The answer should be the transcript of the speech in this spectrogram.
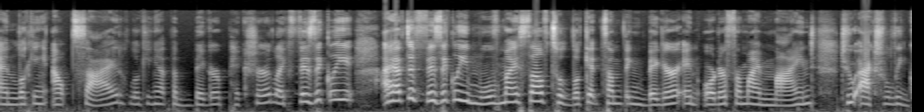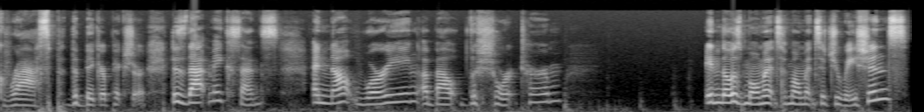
And looking outside, looking at the bigger picture, like physically, I have to physically move myself to look at something bigger in order for my mind to actually grasp the bigger picture. Does that make sense? And not worrying about the short term in those moment to moment situations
